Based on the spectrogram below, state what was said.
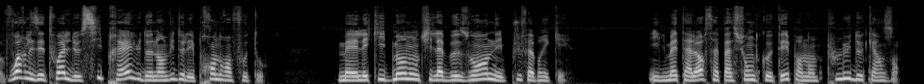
Voir les étoiles de si près lui donne envie de les prendre en photo. Mais l'équipement dont il a besoin n'est plus fabriqué. Il met alors sa passion de côté pendant plus de 15 ans.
